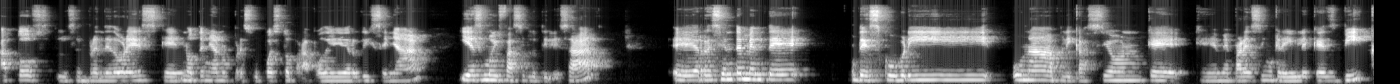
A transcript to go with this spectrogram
a todos los emprendedores que no tenían un presupuesto para poder diseñar y es muy fácil de utilizar. Eh, recientemente descubrí una aplicación que, que, me parece increíble, que es Vic.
